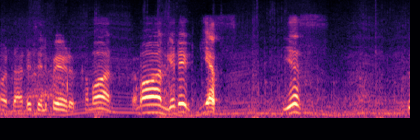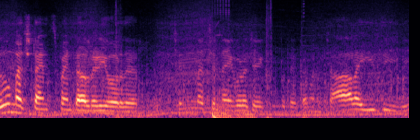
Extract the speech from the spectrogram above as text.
వాడు దాటేసి వెళ్ళిపోయాడు. Come on come on get it yes yes too much time spend already over there చిన్న చిన్నవి కూడా చేయకు. ఎట్లా మనం చాలా ఈజీ ఇది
